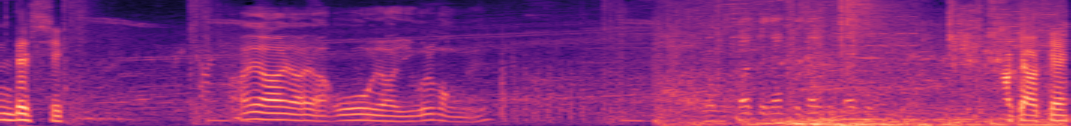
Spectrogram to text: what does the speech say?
한 대씩. 아야야야 오야 이걸 먹네 여러분 짧게 짧게 짧게 짧게. 갈게, 갈게.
